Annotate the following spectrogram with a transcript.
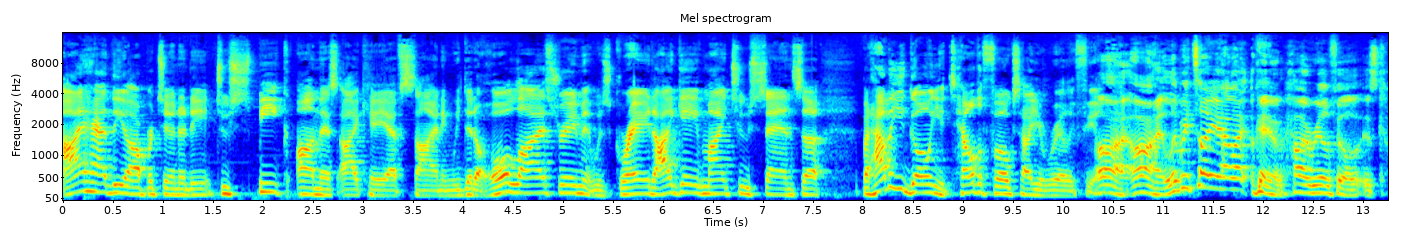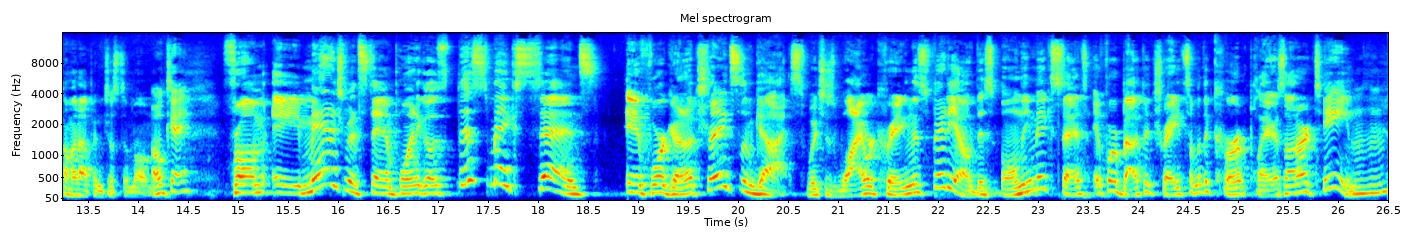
I had the opportunity to speak on this IKF signing. We did a whole live stream. It was great. I gave my two cents. Uh, but how about you go and you tell the folks how you really feel? All right, all right. Let me tell you how I okay how I really feel is coming up in just a moment. Okay. From a management standpoint, it goes. This makes sense if we're gonna trade some guys, which is why we're creating this video. This only makes sense if we're about to trade some of the current players on our team. Mm-hmm.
